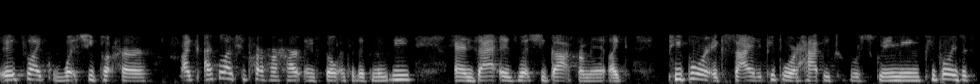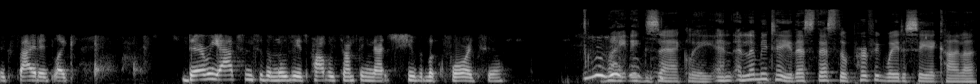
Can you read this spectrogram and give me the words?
it's like what she put her like I feel like she put her heart and soul into this movie and that is what she got from it. Like people were excited, people were happy, people were screaming, people were just excited. Like their reaction to the movie is probably something that she would look forward to right, exactly. And and let me tell you, that's that's the perfect way to say it, Kyla.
